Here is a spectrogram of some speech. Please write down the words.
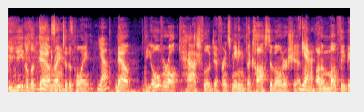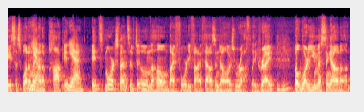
we need to look down right to the point. Yeah. Now, the overall cash flow difference, meaning the cost of ownership Yeah. on a monthly basis, what am I out of pocket? Yeah. It's more expensive to own the home by $45,000 roughly, right? Mm-hmm. But what are you missing out on?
